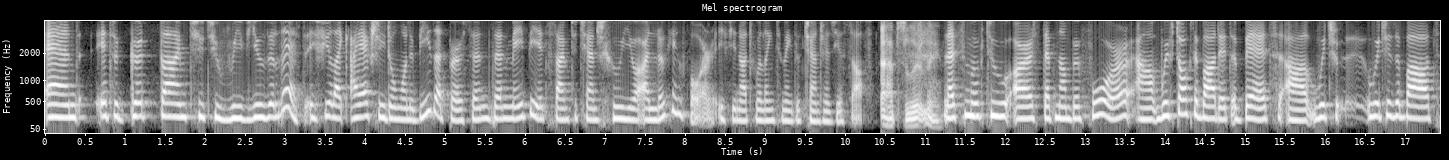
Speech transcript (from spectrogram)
And it's a good time to, to review the list. If you're like, I actually don't want to be that person, then maybe it's time to change who you are looking for if you're not willing to make the changes yourself. Absolutely. Let's move to our step number four. Uh, we've talked about it a bit, uh, which which is about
